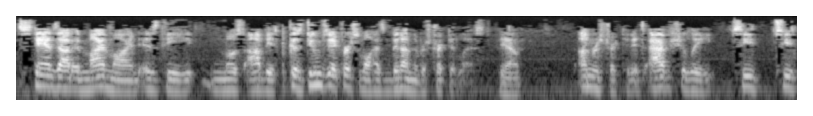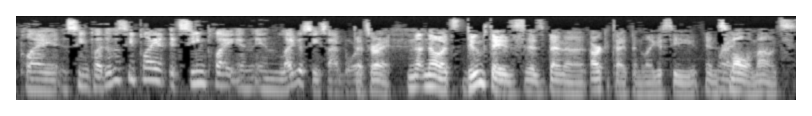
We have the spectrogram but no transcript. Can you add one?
stands out in my mind as the most obvious because Doomsday, first of all, has been on the restricted list. Yeah. Unrestricted, it's actually see, sees play, seen play. Does it see play? It's seen play in, in Legacy sideboard. That's right. No, no, it's Doomsday has, has been an archetype in Legacy in Right. small amounts.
